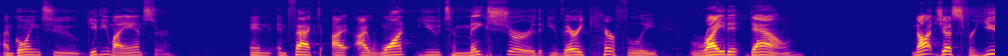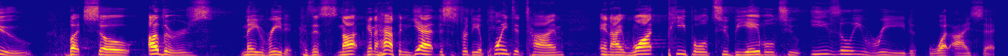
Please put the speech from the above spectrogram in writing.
I'm going to give you my answer. And in fact, I, I want you to make sure that you very carefully write it down, not just for you, but so others may read it. Because it's not going to happen yet. This is for the appointed time. And I want people to be able to easily read what I say.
